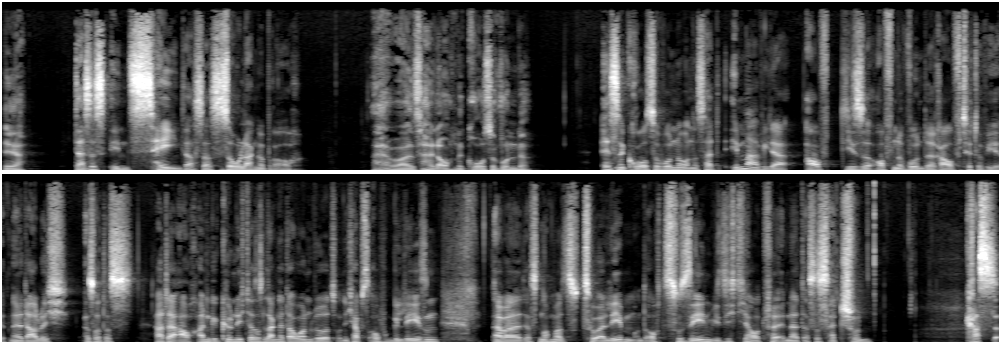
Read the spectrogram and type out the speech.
Ja. Das ist insane, dass das so lange braucht. Aber es ist halt auch eine große Wunde. Es ist eine große Wunde und es hat immer wieder auf diese offene Wunde rauf tätowiert. Ne? Dadurch, also das hat er auch angekündigt, dass es lange dauern wird und ich habe es auch gelesen. Aber das nochmal zu, zu erleben und auch zu sehen, wie sich die Haut verändert, das ist halt schon krass.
